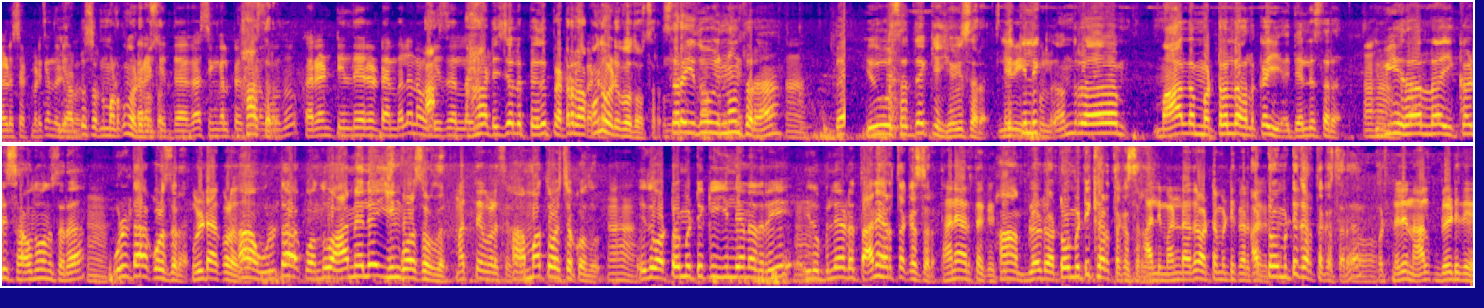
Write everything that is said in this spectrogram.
ಎರಡು ಸೆಟ್ ಮಾಡ್ಕೊಂಡು ಎರಡು ಸೆಟ್ ಮಾಡ್ಕೊಂಡು ಹೊಡಿಬೋದು ಇದ್ದಾಗ ಸಿಂಗಲ್ ಪೇಸ್ ಮಾಡ್ಬೋದು. ಕರೆಂಟ್ ಇಲ್ಲದೆ ಇರೋ ಅಲ್ಲಿ ನಾವು ಡೀಸೆಲ್ ಹಾ ಡೀಸೆಲ್ ಇದು ಪೆಟ್ರೋಲ್ ಹಾಕೊಂಡು ಹೊಡಿಬೋದು ಸರ್. ಸರ್ ಇದು ಇನ್ನೊಂದು ಸರ? ಇದು ಸದ್ಯಕ್ಕೆ ಹೆವಿ ಸರ್. ಲಿಕ್ಕಿ ಲಿಕ್ ಅಂದ್ರ ಮಾಲ್ ಮಟ್ರಲ್ ಹಲ್ಕ ಎಲ್ಲಿ ಸರ್. ಹಲ್ಲ ಈ ಕಡೆ ಸಾವ್ದು ಸರ. ಉಲ್ಟಾ ಹಾಕೊಳ್ ಸರ್. ಉಲ್ಟಾ ಹಾಕೊಳ್ಳೋದು ಹಾ ಉಲ್ಟಾ ಹಾಕೊಂಡು ಆಮೇಲೆ ಹಿಂಗ್ ಒಳಸೋದು ಸರ್. ಮತ್ತೆ ಬಳಸೋದು ಹಾ ಮತ್ತೆ ಒಳಸಕೋದು. ಇದು ಆಟೋಮೆಟಿಕ್ ಇಲ್ಲಿ ಏನದ್ರಿ ಇದು ಬ್ಲೇಡ್ ತಾನೇ ಹರ್ತಕ ಸರ್. ತಾನೇ ಹರ್ತಕ ಹಾ ಬ್ಲೇಡ್ ಆಟೋಮೆಟಿಕ್ ಹರ್ತಕ ಸರ್. ಅಲ್ಲಿ ಮಂಡಾದ್ರೆ ಆಟೋಮೆಟಿಕ್ ಹರ್ತಕ ಆಟೋಮೆಟಿಕ್ ಹರ್ತಕ ಸರ್. ಒಟ್ಟಿನಲ್ಲಿ ನಾಲ್ಕು ಬ್ಲೇಡ್ ಇದೆ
